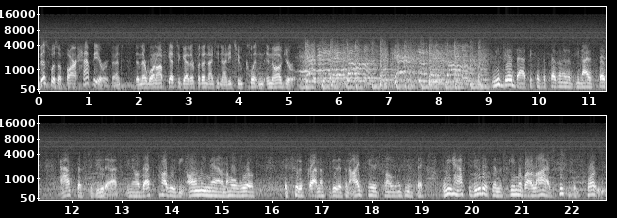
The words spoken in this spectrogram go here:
this was a far happier event than their one-off get-together for the 1992 Clinton inaugural. We did that because the President of the United States asked us to do that. You know, that's probably the only man in the whole world that could have gotten us to do this. And I did call Lindsey and say, we have to do this in the scheme of our lives. This is important.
